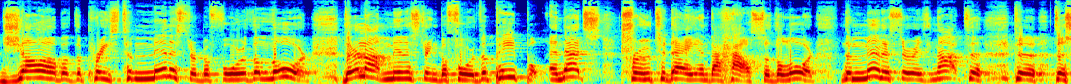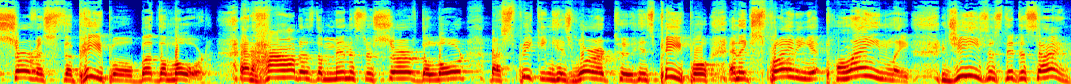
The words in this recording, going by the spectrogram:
job of the priest to minister before the Lord. They're not ministering before the people. And that's true today in the house of the Lord. The minister is not to, to, to service the people, but the Lord. And how does the minister serve the Lord? By speaking his word to his people and explaining it plainly. Jesus did the same.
